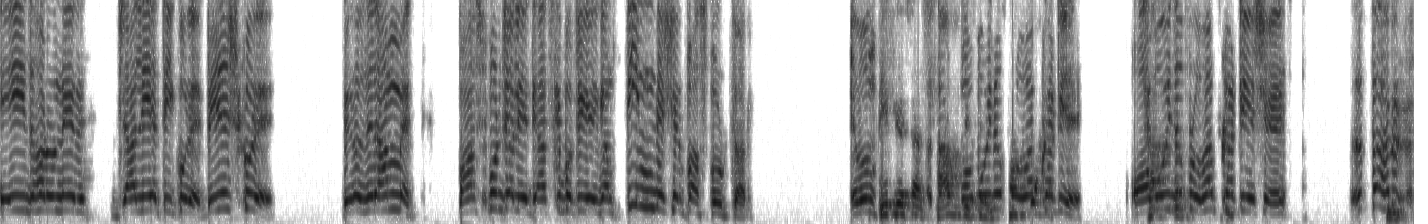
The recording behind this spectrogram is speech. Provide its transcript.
এই ধরনের জালিয়াতি করে বিশেষ করে বেনজির আহমেদ পাসপোর্ট জালিয়াতি আজকে পত্রিকায় দেখলাম তিন দেশের পাসপোর্ট তার। এবং অবৈধ প্রভাব খাটিয়ে অবৈধ প্রভাব খাটিয়ে সে তার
